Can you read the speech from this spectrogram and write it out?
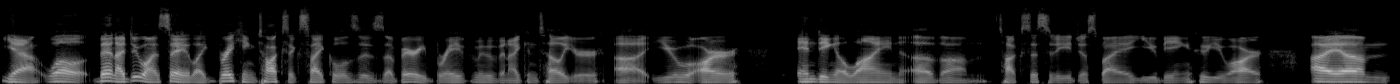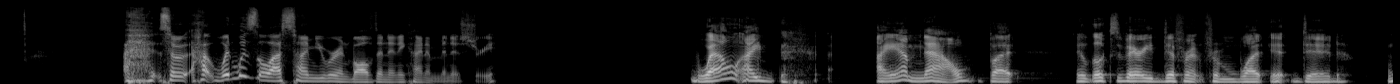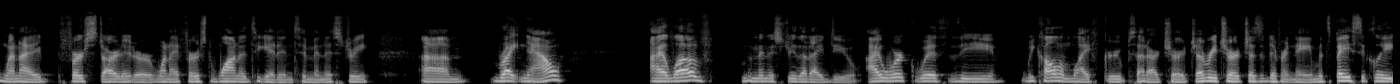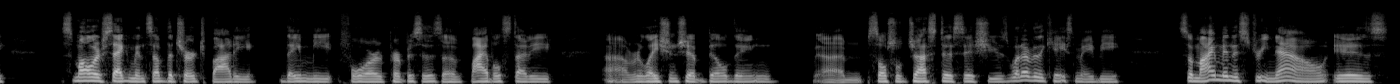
Yeah, well, Ben, I do want to say like breaking toxic cycles is a very brave move and I can tell you're uh you are ending a line of um toxicity just by you being who you are. I um so how, when was the last time you were involved in any kind of ministry? Well, I I am now, but it looks very different from what it did when I first started or when I first wanted to get into ministry. Um, right now, I love the ministry that I do. I work with the, we call them life groups at our church. Every church has a different name. It's basically smaller segments of the church body. They meet for purposes of Bible study, uh, relationship building, um, social justice issues, whatever the case may be. So, my ministry now is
